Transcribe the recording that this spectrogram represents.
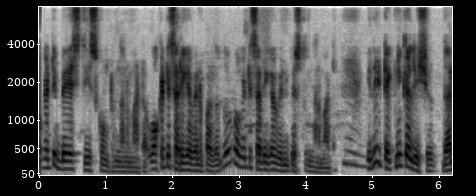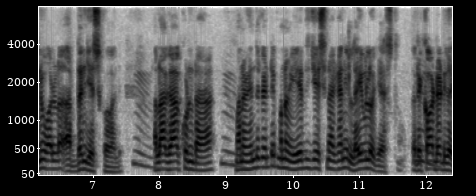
ఒకటి బేస్ తీసుకుంటుంది అనమాట ఒకటి సరిగా వినపడదు ఒకటి సరిగా వినిపిస్తుంది అనమాట ఇది టెక్నికల్ ఇష్యూ దాన్ని వాళ్ళు అర్థం చేసుకోవాలి. అలా కాకుండా మనం ఎందుకంటే మనం ఏది చేసినా కానీ లైవ్లో చేస్తాం రికార్డెడ్గా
